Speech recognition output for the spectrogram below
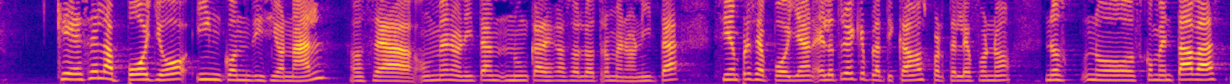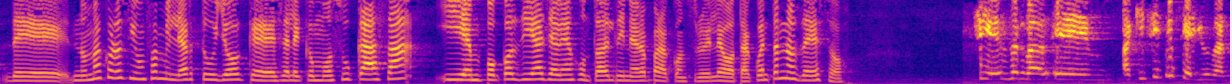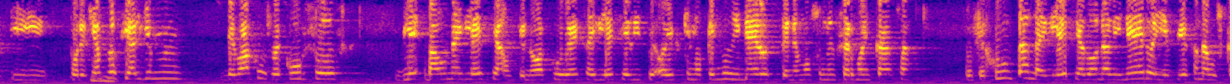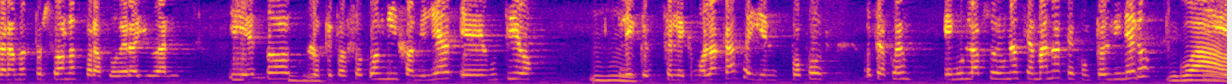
que es el apoyo incondicional. O sea, un menonita nunca deja solo a otro menonita, siempre se apoyan. El otro día que platicábamos por teléfono, nos, nos comentabas de, no me acuerdo si un familiar tuyo que se le quemó su casa y en pocos días ya habían juntado el dinero para construirle otra. Cuéntanos de eso. Sí, es verdad. Eh, aquí siempre se ayudan y, por ejemplo, si alguien de bajos recursos va a una iglesia, aunque no acude a esa iglesia y dice, oye, es que no tengo dinero, tenemos un enfermo en casa, pues se juntan, la iglesia dona dinero y empiezan a buscar a más personas para poder ayudarles. Y esto, lo que pasó con mi familiar, eh, un tío, le- se le quemó la casa y en pocos, o sea, fue en un lapso de una semana se juntó el dinero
